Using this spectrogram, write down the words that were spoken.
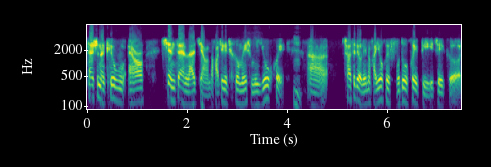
但是呢，Q 五 L 现在来讲的话，这个车没什么优惠。嗯。啊、x C 六零的话，优惠幅度会比这个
